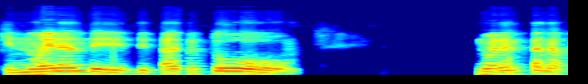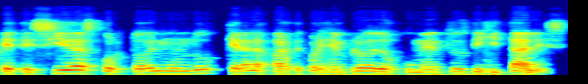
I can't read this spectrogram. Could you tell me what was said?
que no eran de, de, tanto, no eran tan apetecidas por todo el mundo, que era la parte, por ejemplo, de documentos digitales.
